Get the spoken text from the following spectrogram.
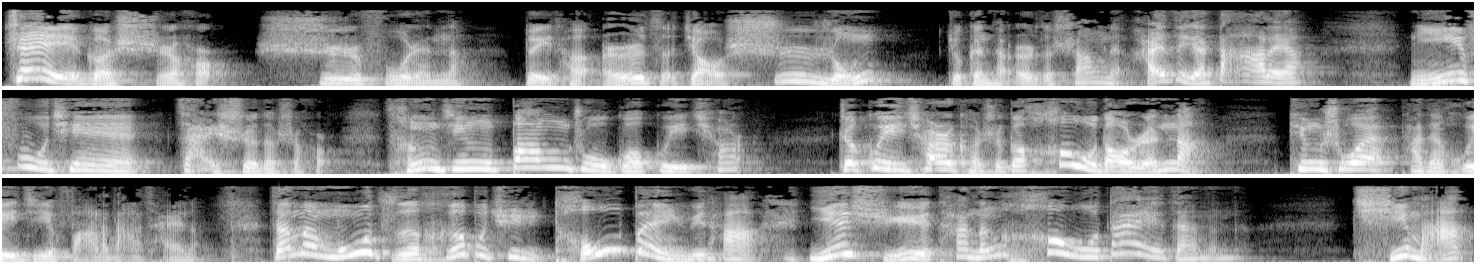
这个时候，施夫人呢，对他儿子叫施荣，就跟他儿子商量，孩子也大了呀，你父亲在世的时候曾经帮助过贵谦这贵谦可是个厚道人呐。听说呀，他在会稽发了大财了。咱们母子何不去投奔于他？也许他能厚待咱们呢。起码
